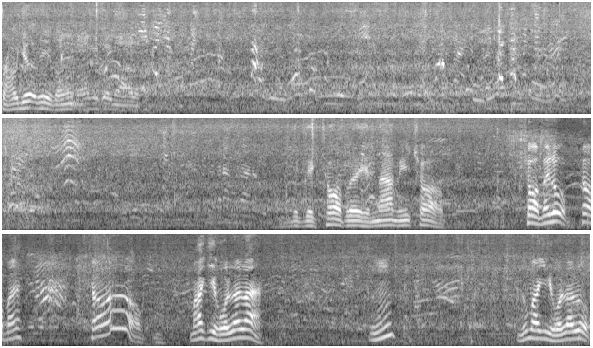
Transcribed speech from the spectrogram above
สาวเยอะนี่ตรงนี้น้องไม่ค่อยมาเลยเด็กๆชอบเลยเห็นน้ำนี้ชอบ ชอบไหมลูก ชอบไหมชอบ มากี่หนแล้วล่ะอืมหนูมากี่หนแล้วลูก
